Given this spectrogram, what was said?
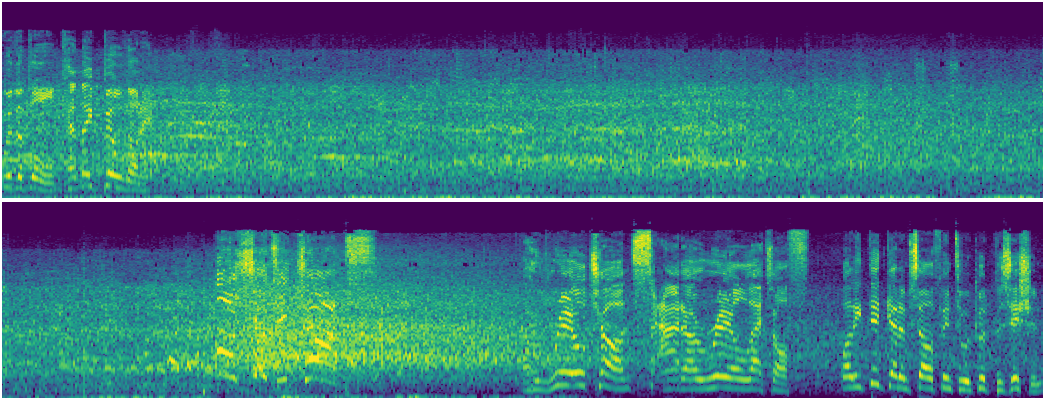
Good running with the ball. Can they build on it? Oh, shooting chance! A real chance and a real let-off. Well, he did get himself into a good position,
